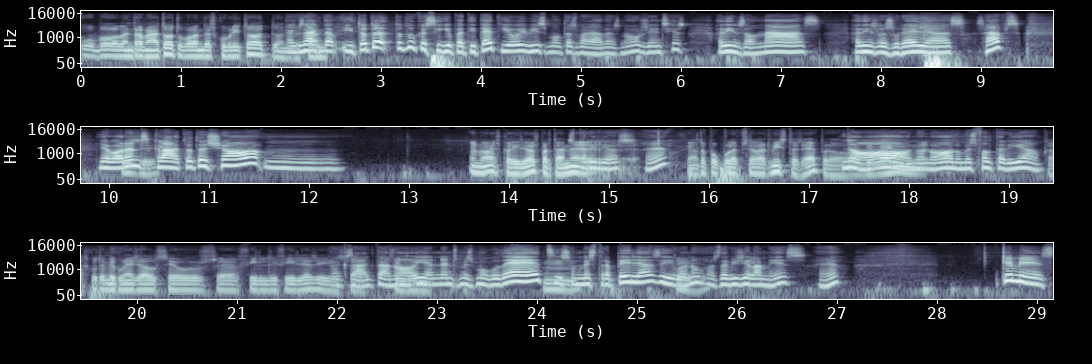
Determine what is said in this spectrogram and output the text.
ho volen remenar tot, ho volen descobrir tot, doncs Exacte, estan... i tot, tot el que sigui petitet jo ho he vist moltes vegades, no? Urgències a dins del nas, a dins les orelles, saps? Llavors, Sí, sí. clar, tot això mm, No, és perillós, per tant... és eh, perillós, eh? Al final tampoc volem ser alarmistes, eh? Però, No, no, no, només faltaria. Cadascú també coneix els seus eh, fills i filles i... Exacte, sap no? Hi ha nens més mogudets i són més trapelles i, Sí. bueno, has de vigilar més, eh? Què més?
